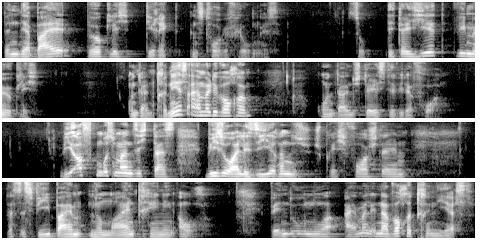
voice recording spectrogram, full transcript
wenn der Ball wirklich direkt ins Tor geflogen ist. So detailliert wie möglich. Und dann trainierst einmal die Woche und dann stellst dir wieder vor. Wie oft muss man sich das visualisieren, sprich vorstellen? Das ist wie beim normalen Training auch. Wenn du nur einmal in der Woche trainierst,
